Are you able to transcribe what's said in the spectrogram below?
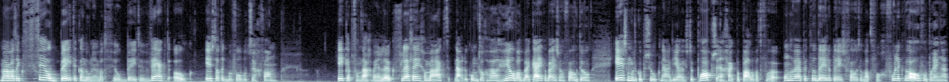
Maar wat ik veel beter kan doen en wat veel beter werkt ook, is dat ik bijvoorbeeld zeg van... Ik heb vandaag weer een leuke flatlay gemaakt. Nou, er komt toch wel heel wat bij kijken bij zo'n foto. Eerst moet ik op zoek naar de juiste props en ga ik bepalen wat voor onderwerp ik wil delen op deze foto, wat voor gevoel ik wil overbrengen.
